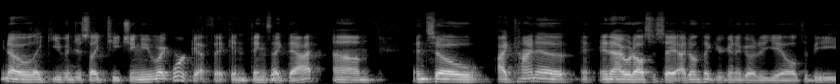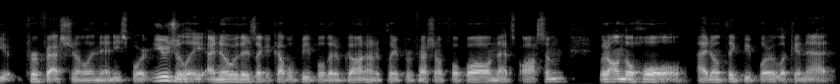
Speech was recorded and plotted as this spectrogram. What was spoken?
you know, like even just like teaching you like work ethic and things like that. Um, and so I kind of, and I would also say, I don't think you're going to go to Yale to be professional in any sport. Usually, I know there's like a couple people that have gone on to play professional football, and that's awesome. But on the whole, I don't think people are looking at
